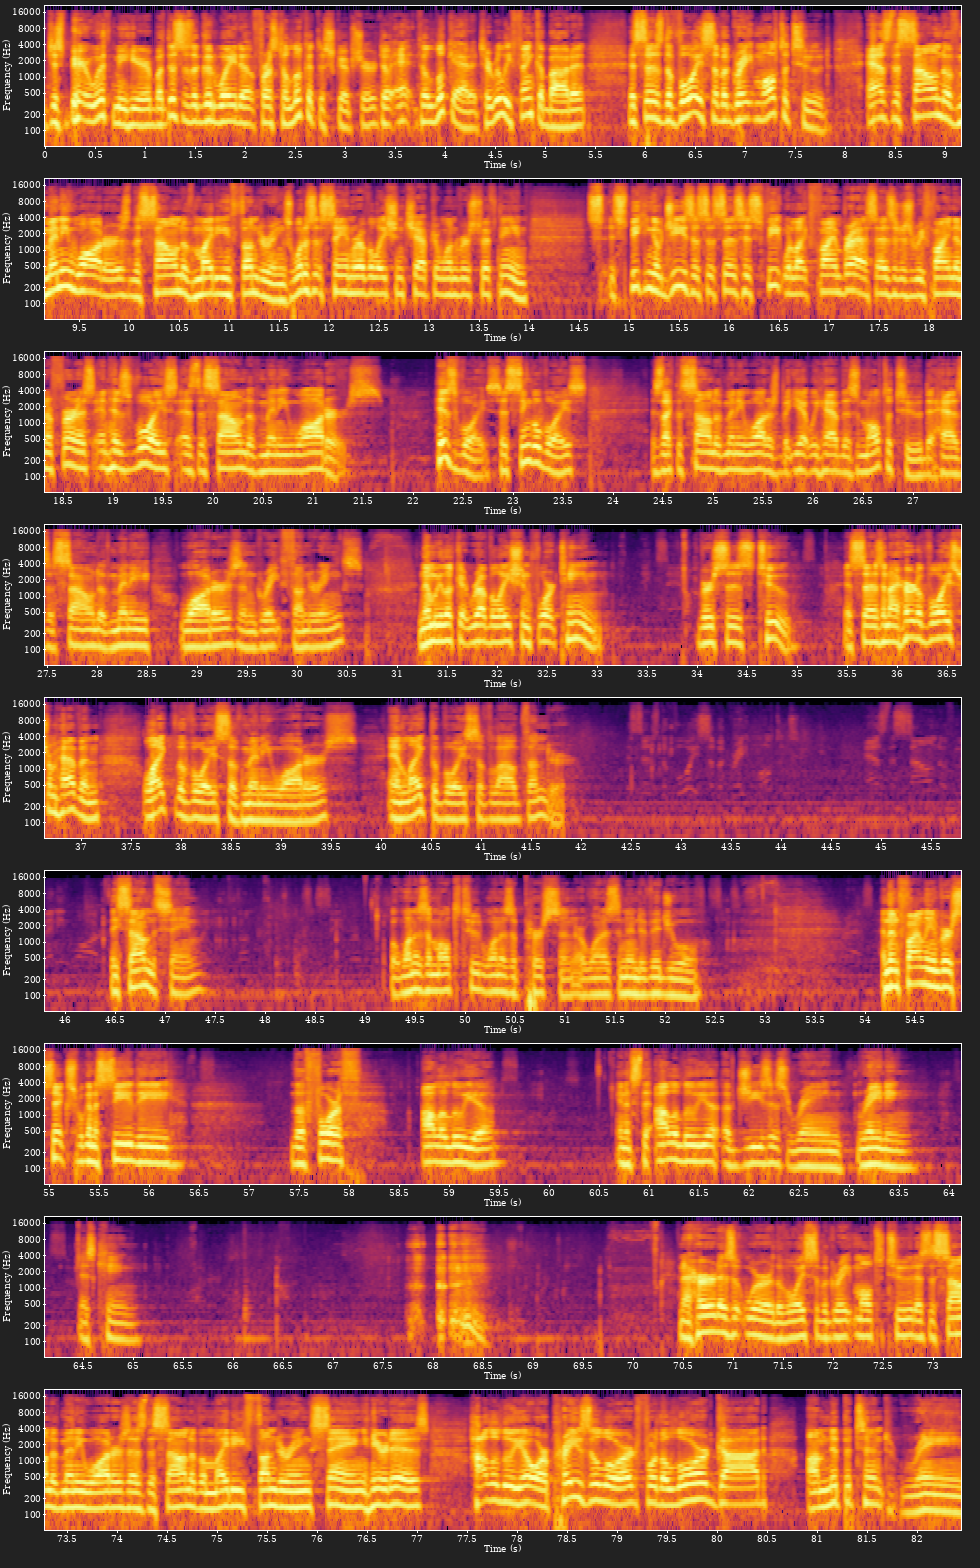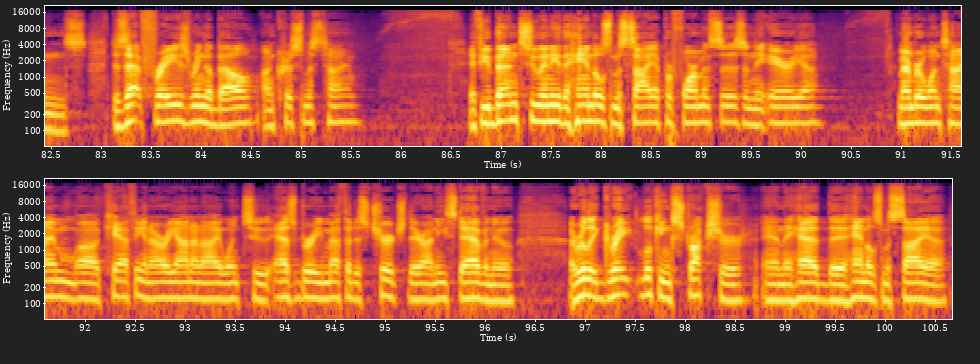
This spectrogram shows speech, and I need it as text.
just bear with me here, but this is a good way to, for us to look at the scripture, to, eh, to look at it, to really think about it. It says, the voice of a great multitude, as the sound of many waters and the sound of mighty thunderings. What does it say in Revelation chapter 1, verse 15? Speaking of Jesus, it says, His feet were like fine brass as it is refined in a furnace, and His voice as the sound of many waters. His voice, His single voice, is like the sound of many waters, but yet we have this multitude that has a sound of many waters and great thunderings. And then we look at Revelation 14, verses 2. It says, And I heard a voice from heaven like the voice of many waters and like the voice of loud thunder. They sound the same, but one is a multitude, one is a person, or one is an individual. And then finally in verse 6, we're going to see the, the fourth Alleluia. And it's the Alleluia of Jesus reign, reigning as King. and I heard, as it were, the voice of a great multitude, as the sound of many waters, as the sound of a mighty thundering, saying, and here it is, Hallelujah, or praise the Lord, for the Lord God omnipotent reigns. Does that phrase ring a bell on Christmas time? If you've been to any of the Handel's Messiah performances in the area, remember one time uh, Kathy and Ariana and I went to Asbury Methodist Church there on East Avenue, a really great looking structure, and they had the Handel's Messiah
